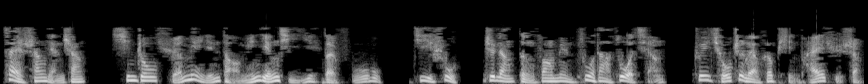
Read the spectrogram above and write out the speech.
在商言商，新州全面引导民营企业在服务、技术、质量等方面做大做强。追求质量和品牌取胜，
